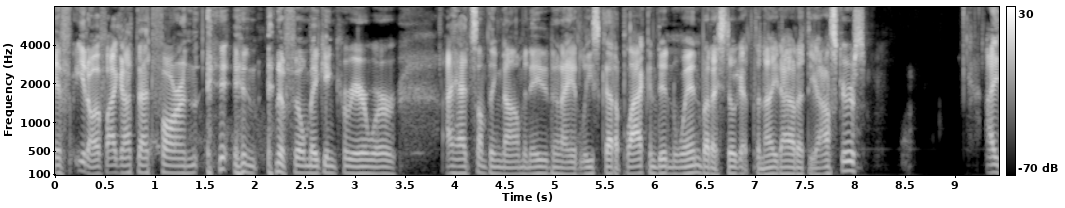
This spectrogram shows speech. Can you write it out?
if you know, if I got that far in in in a filmmaking career where I had something nominated and I at least got a plaque and didn't win, but I still got the night out at the Oscars. I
